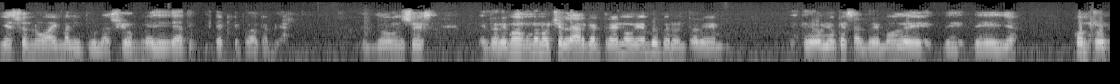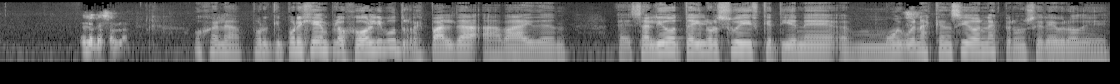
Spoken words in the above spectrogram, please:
Y eso no hay manipulación mediática que pueda cambiar. Entonces, entraremos en una noche larga el 3 de noviembre, pero entraremos, creo yo que saldremos de, de, de ella con Trump en la Casa Blanca. Ojalá, porque por ejemplo Hollywood respalda a Biden. Eh, salió Taylor Swift que tiene eh, muy buenas canciones, pero un cerebro de,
